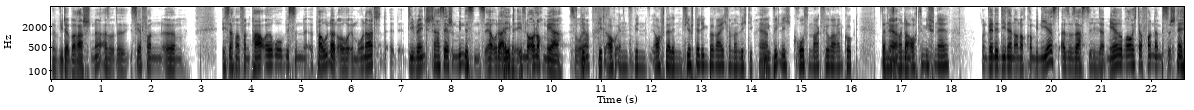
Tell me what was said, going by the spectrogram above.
wieder überrascht. Ne? Also das ist ja von ähm, ich sag mal, von ein paar Euro bis ein paar hundert Euro im Monat, die Range hast du ja schon mindestens, ja, oder ja, mindestens. eben auch noch mehr. So, geht, ja. geht auch, in, in, auch schnell in den vierstelligen Bereich, wenn man sich die, ja. die wirklich großen Marktführer anguckt, dann ist man da auch ziemlich schnell. Und wenn du die dann auch noch kombinierst, also sagst, mhm. mehrere brauche ich davon, dann bist du schnell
